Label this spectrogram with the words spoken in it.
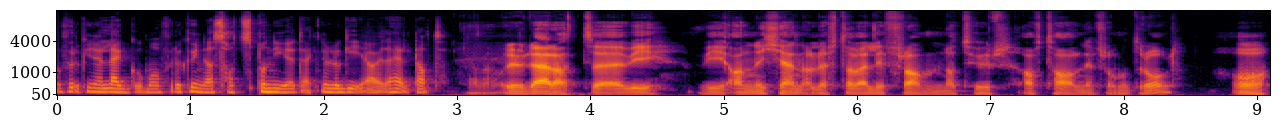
for å kunne, legge om og for å kunne satse på nye teknologier i det hele tatt. Ja, og det er jo der at uh, vi, vi anerkjenner og løfter veldig fram naturavtalen fra Montreal. Og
